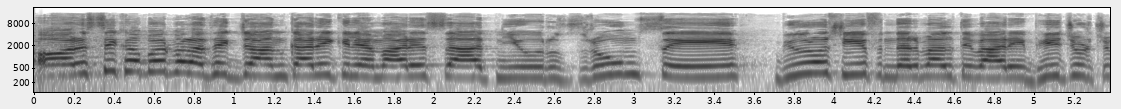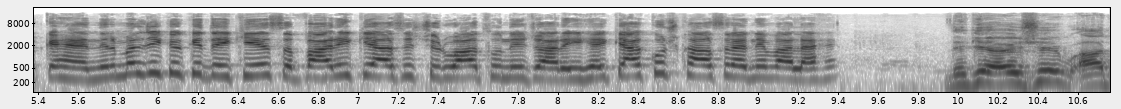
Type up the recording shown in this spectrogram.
और इसी खबर पर अधिक जानकारी के लिए हमारे साथ न्यूज़ रूम से ब्यूरो चीफ निर्मल तिवारी भी जुड़ चुके हैं। निर्मल जी, क्योंकि देखिए, सफारी की आज से शुरुआत होने जा रही है। क्या कुछ खास रहने वाला है? देखिए, आयुषी आज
